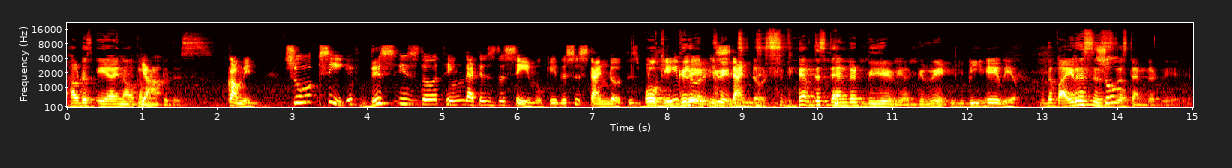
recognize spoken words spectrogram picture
How does AI now come Yeah. into this? come in so see if this is the thing that is the same okay this is standard this Okay, behavior great, is great. standard we have the standard behavior. Great. behavior The virus is So- the standard behavior.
